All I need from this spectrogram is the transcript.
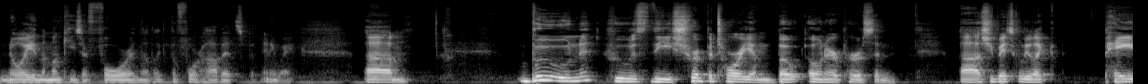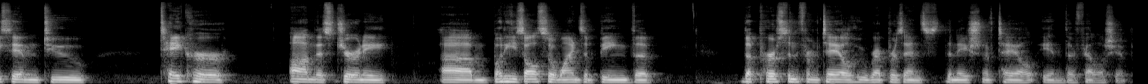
Noi and the monkeys are four, and the like the four hobbits. But anyway, um, Boun, who's the Shrimpatorium boat owner person, uh, she basically like pays him to take her on this journey, um, but he's also winds up being the the person from Tail who represents the nation of Tail in their fellowship.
